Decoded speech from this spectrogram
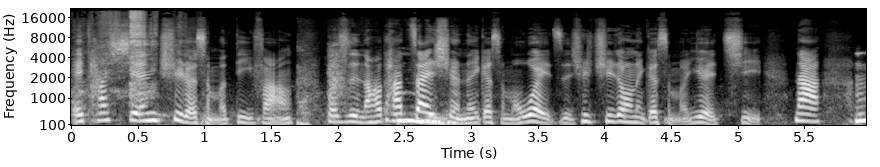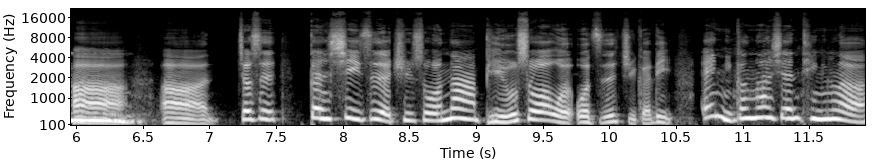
哎，他先去了什么地方，或是然后他再选了一个什么位置去驱动了一个什么乐器。那呃呃，就是更细致的去说。那比如说，我我只是举个例，哎，你刚刚先听了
